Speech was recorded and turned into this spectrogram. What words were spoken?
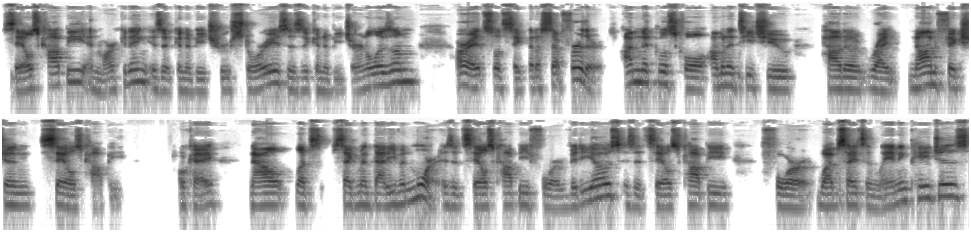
sales copy and marketing? Is it going to be true stories? Is it going to be journalism? All right, so let's take that a step further. I'm Nicholas Cole. I'm going to teach you how to write nonfiction sales copy. Okay, now let's segment that even more. Is it sales copy for videos? Is it sales copy for websites and landing pages?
